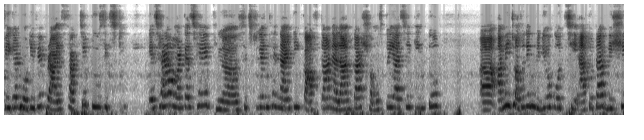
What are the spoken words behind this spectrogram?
ফিগার মোটিভে প্রাইস থাকছে টু সিক্সটি এছাড়াও আমার কাছে সিক্সটি লেন্থের নাইটি, কাফতান অ্যালানকার সমস্তই আছে। কিন্তু আমি যতদিন ভিডিও করছি, এতটা বেশি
